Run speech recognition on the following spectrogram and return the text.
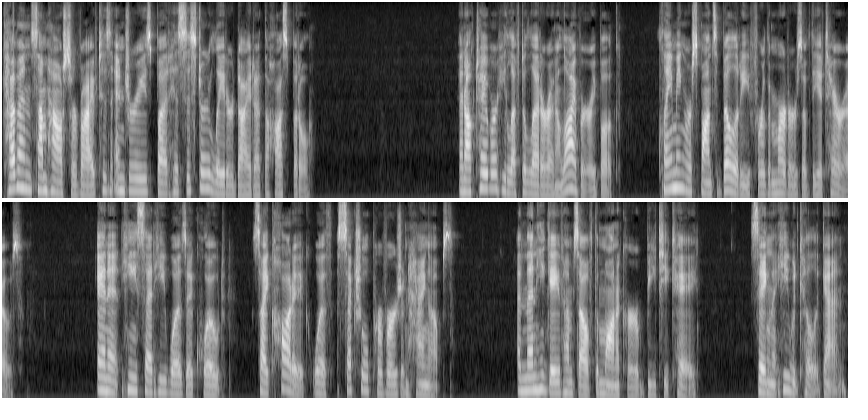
Kevin somehow survived his injuries, but his sister later died at the hospital. In October, he left a letter in a library book claiming responsibility for the murders of the Oteros. In it, he said he was a quote, psychotic with sexual perversion hangups. And then he gave himself the moniker BTK, saying that he would kill again.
